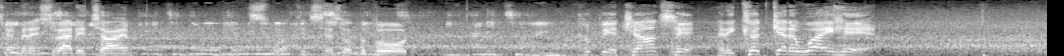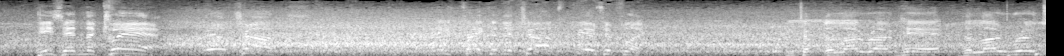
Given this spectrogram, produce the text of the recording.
Two minutes of added time. That's what it says on the board. Could be a chance here, and he could get away here. He's in the clear. Real chance. And he's taken the chance beautifully. He took the low road here, the low route,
